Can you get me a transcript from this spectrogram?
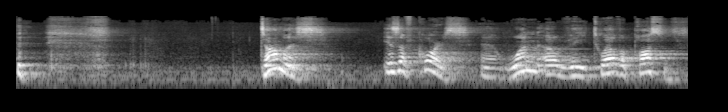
way? Thomas is, of course, uh, one of the 12 apostles.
